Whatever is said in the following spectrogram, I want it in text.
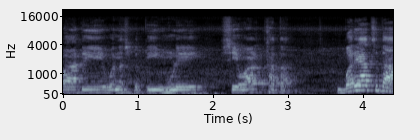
पाने वनस्पती मुळे शेवाळ खातात. बऱ्याचदा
